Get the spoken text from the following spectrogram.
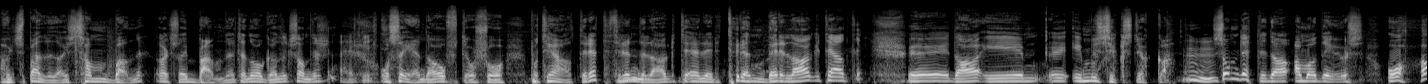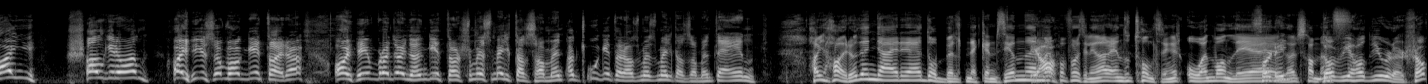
Han spiller da i Sambandet, altså i bandet til Åge Aleksandersen. er. Og så er han da ofte å se på teatret, Trøndelag, eller Trønderlag Teater, eh, da i, i musikkstykker. Mm. Som dette da Amadeus. Og han, Skjall Grån, han har så mange gitarer! Han har annet en gitar som er smelta sammen, to gitarer som er smelta sammen til én. Han har jo den der eh, dobbeltnekkeren sin eh, Ja. på forestillingen. En sånn og en vanlig eh, For den, der sammen. da vi hadde juleshow,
